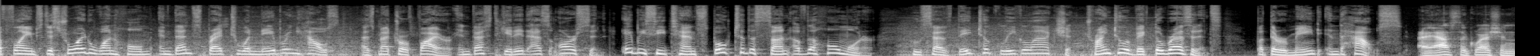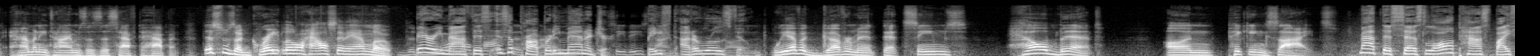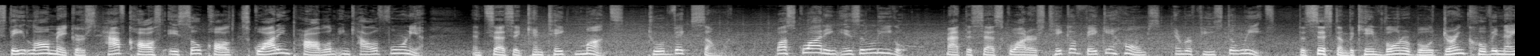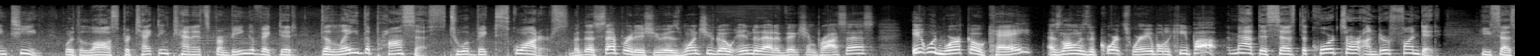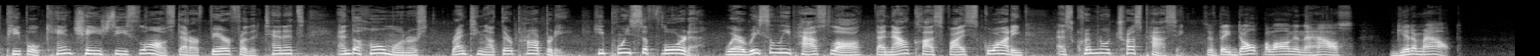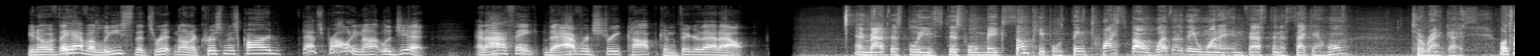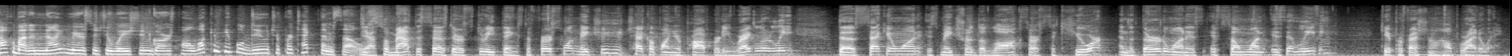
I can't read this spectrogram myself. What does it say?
The flames destroyed one home and then spread to a neighboring house as Metro Fire investigated as arson. ABC 10 spoke to the son of the homeowner, who says they took legal action trying to evict the residents, but they remained in the house. I asked the question, how many times does this have to happen? This was a great little house in Antelope. Barry Mathis is a property manager based out of Roseville. We have a government that seems hell bent on picking sides. Mathis says law passed by state lawmakers have caused a so-called squatting problem in California and says it can take months to evict someone. While squatting is illegal, Mathis says squatters take up vacant homes and refuse to leave. The system became vulnerable during COVID-19, where the laws protecting tenants from being evicted delayed the process to evict squatters. But the separate issue is once you go into that eviction process, it would work okay as long as the courts were able to keep up. Mathis says the courts are underfunded. He says people can't change these laws that are fair for the tenants and the homeowners renting out their property. He points to Florida, where a recently passed law that now classifies squatting as criminal trespassing. If they don't belong in the house, get them out. You know, if they have a lease that's written on a Christmas card, that's probably not legit. And I think the average street cop can figure that out. And Mathis believes this will make some people think twice about whether they want to invest in a second home to rent, guys. Well, talk about a nightmare situation, Gars Paul. What can people do to protect themselves? Yeah, so Mathis says there's three things. The first one, make sure you check up on your property regularly. The second one is make sure the locks are secure. And the third one is if someone isn't leaving, get professional help right away.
